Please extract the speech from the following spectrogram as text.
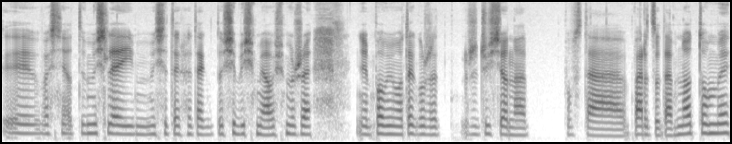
e, właśnie o tym myślę i my się trochę tak do siebie śmiałyśmy, że e, pomimo tego, że rzeczywiście ona powstała bardzo dawno, to my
